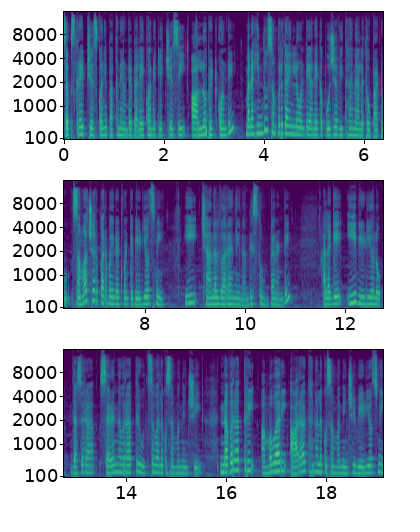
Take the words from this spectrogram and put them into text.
సబ్స్క్రైబ్ చేసుకొని పక్కనే ఉండే బెల్ ఐకాన్ని క్లిక్ చేసి ఆల్లో పెట్టుకోండి. మన హిందూ సంప్రదాయంలో ఉండే అనేక పూజా విధానాలతో పాటు సమాచారపరమైనటువంటి వీడియోస్ని ఈ ఛానల్ ద్వారా నేను అందిస్తూ ఉంటానండి. అలాగే ఈ వీడియోలో దసరా శరన్నవరాత్రి ఉత్సవాలకు సంబంధించి నవరాత్రి అమ్మవారి ఆరాధనలకు సంబంధించి వీడియోస్ని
